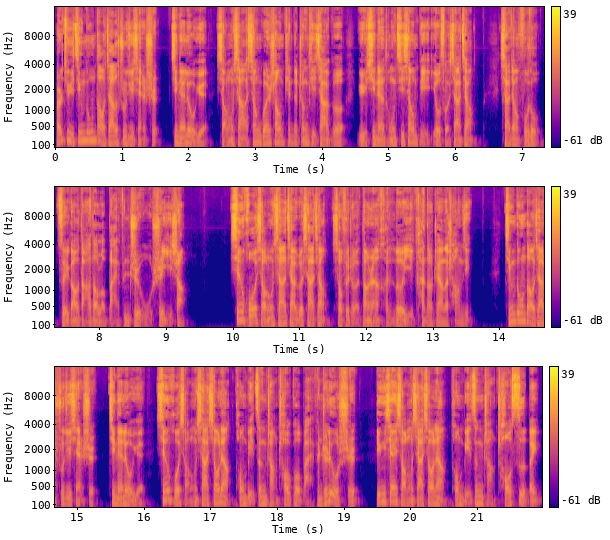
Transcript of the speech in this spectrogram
而据京东到家的数据显示，今年六月小龙虾相关商品的整体价格与去年同期相比有所下降，下降幅度最高达到了百分之五十以上。鲜活小龙虾价格下降，消费者当然很乐意看到这样的场景。京东到家数据显示，今年六月鲜活小龙虾销量同比增长超过百分之六十，冰鲜小龙虾销量同比增长超四倍，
